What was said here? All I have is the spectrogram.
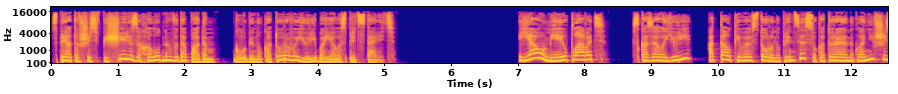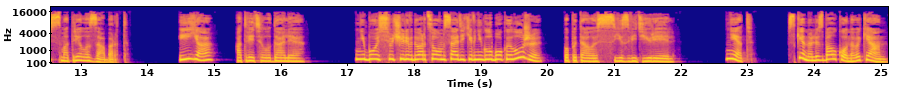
спрятавшись в пещере за холодным водопадом, глубину которого Юри боялась представить. «Я умею плавать», — сказала Юри, отталкивая в сторону принцессу, которая, наклонившись, смотрела за борт. «И я», — ответила Далия. «Небось, учили в дворцовом садике в неглубокой луже?» — попыталась съязвить Юриэль. «Нет, скинули с балкона в океан».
